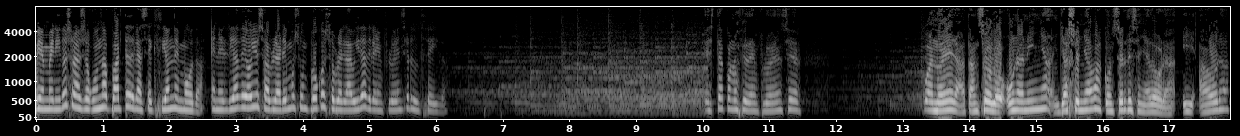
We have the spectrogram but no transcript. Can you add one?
Bienvenidos a la segunda parte de la sección de moda. En el día de hoy os hablaremos un poco sobre la vida de la influencer Dulceida. Esta conocida influencer, cuando era tan solo una niña, ya soñaba con ser diseñadora y ahora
